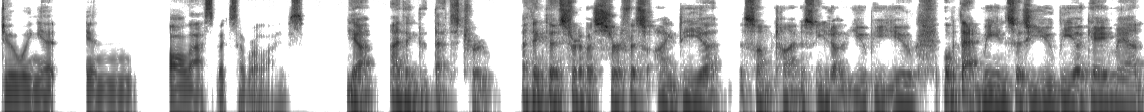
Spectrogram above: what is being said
doing it in all aspects of our lives yeah, I think that that's true. I think there's sort of a surface idea sometimes, you know, you be you. But what that means is you be a gay man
